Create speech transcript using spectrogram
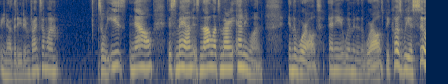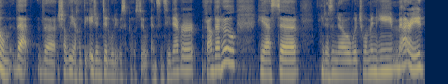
you know, that he didn't find someone so he's now, this man is not allowed to marry anyone in the world, any women in the world, because we assume that the shaliach, the agent, did what he was supposed to. And since he never found out who, he has to, he doesn't know which woman he married,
